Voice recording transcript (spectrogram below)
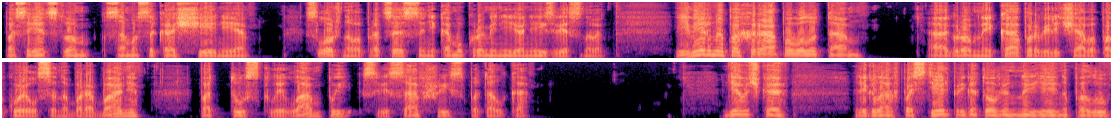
посредством самосокращения, сложного процесса, никому кроме нее неизвестного, и мирно похрапывала там, а огромный капор величаво покоился на барабане под тусклой лампой, свисавшей с потолка. Девочка легла в постель, приготовленную ей на полу,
